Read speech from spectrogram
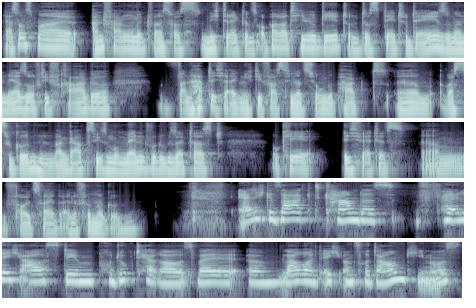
Lass uns mal anfangen mit was, was nicht direkt ins Operative geht und das Day-to-Day, -Day, sondern mehr so auf die Frage, wann hat dich eigentlich die Faszination gepackt, ähm, was zu gründen? Wann gab es diesen Moment, wo du gesagt hast, okay, ich werde jetzt ähm, Vollzeit eine Firma gründen? Ehrlich gesagt kam das völlig aus dem Produkt heraus, weil ähm, Laura und ich unsere Daumenkinos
